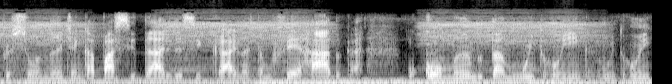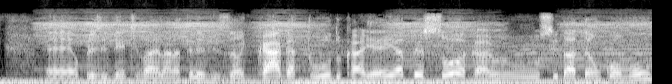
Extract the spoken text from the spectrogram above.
impressionante a incapacidade desse cara. E nós estamos ferrados, cara. O comando tá muito ruim, cara, muito ruim. É, o presidente vai lá na televisão e caga tudo, cara. E aí a pessoa, cara, o, cidadão comum,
